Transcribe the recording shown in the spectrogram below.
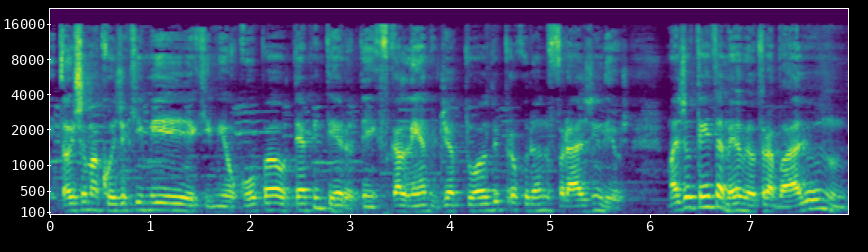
Então isso é uma coisa que me, que me ocupa o tempo inteiro, eu tenho que ficar lendo o dia todo e procurando frases em livros. Mas eu tenho também o meu trabalho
